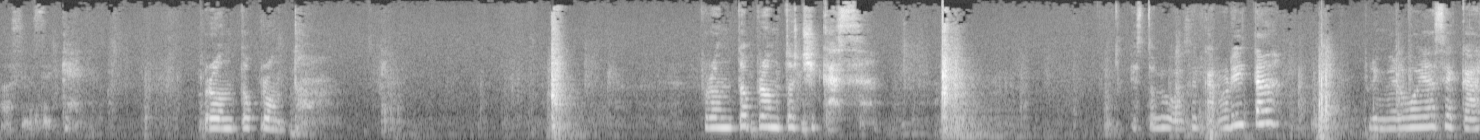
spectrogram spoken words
Así es de que pronto, pronto. Pronto, pronto, chicas. Esto lo voy a secar ahorita. Primero voy a secar.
